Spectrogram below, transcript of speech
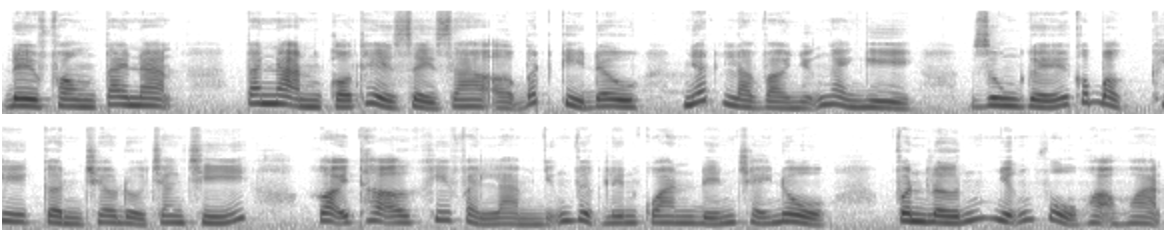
Đề phòng tai nạn, Tai nạn có thể xảy ra ở bất kỳ đâu, nhất là vào những ngày nghỉ, dùng ghế có bậc khi cần treo đồ trang trí, gọi thợ khi phải làm những việc liên quan đến cháy nổ. Phần lớn những vụ hỏa hoạn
